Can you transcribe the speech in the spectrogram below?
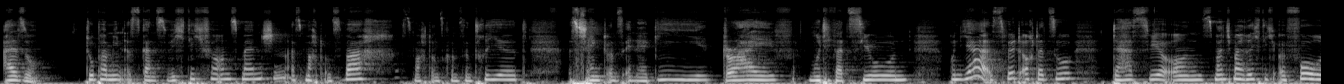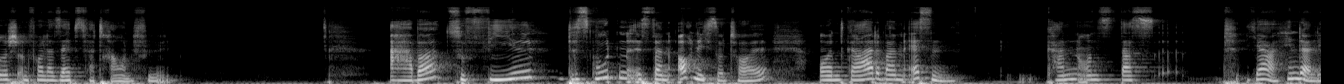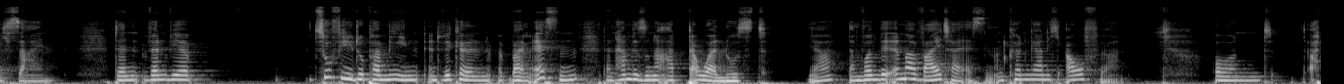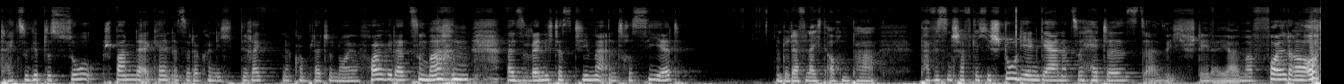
Also, Dopamin ist ganz wichtig für uns Menschen. Es macht uns wach, es macht uns konzentriert, es schenkt uns Energie, Drive, Motivation. Und ja, es führt auch dazu, dass wir uns manchmal richtig euphorisch und voller Selbstvertrauen fühlen. Aber zu viel des Guten ist dann auch nicht so toll. Und gerade beim Essen kann uns das, ja, hinderlich sein. Denn wenn wir zu viel Dopamin entwickeln beim Essen, dann haben wir so eine Art Dauerlust. Ja, dann wollen wir immer weiter essen und können gar nicht aufhören. Und ach, dazu gibt es so spannende Erkenntnisse, da könnte ich direkt eine komplette neue Folge dazu machen. Also wenn dich das Thema interessiert und du da vielleicht auch ein paar, paar wissenschaftliche Studien gerne zu hättest, also ich stehe da ja immer voll drauf,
